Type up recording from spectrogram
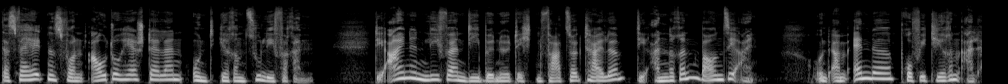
Das Verhältnis von Autoherstellern und ihren Zulieferern. Die einen liefern die benötigten Fahrzeugteile, die anderen bauen sie ein. Und am Ende profitieren alle.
